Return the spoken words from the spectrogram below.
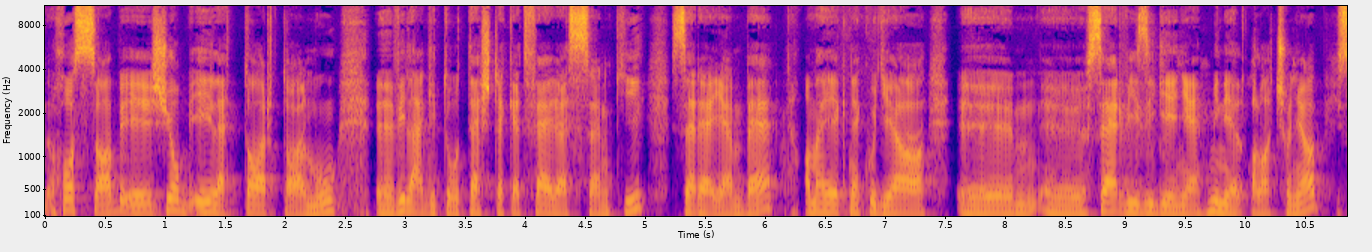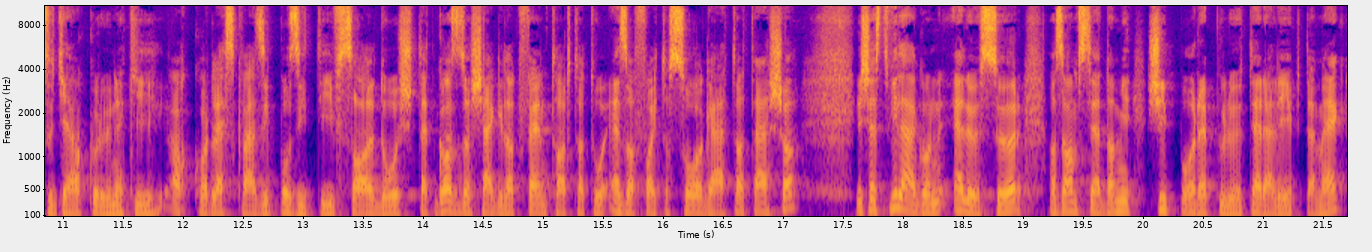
hosszabb és jobb élettartalmú világító testeket fejleszen ki, szereljen be, amelyeknek ugye a ö, szervízigénye minél alacsonyabb, hisz ugye akkor ő neki akkor lesz kvázi pozitív szaldós, tehát gazdaságilag fenntartató ez a fajta szolgáltatása, és ezt világon először az amsterdami Schiphol repülőtere lépte meg,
